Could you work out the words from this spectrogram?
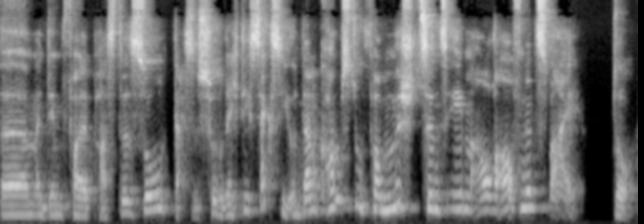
Ähm, in dem Fall passt es so. Das ist schon richtig sexy. Und dann kommst du vom Mischzins eben auch auf eine 2. So.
